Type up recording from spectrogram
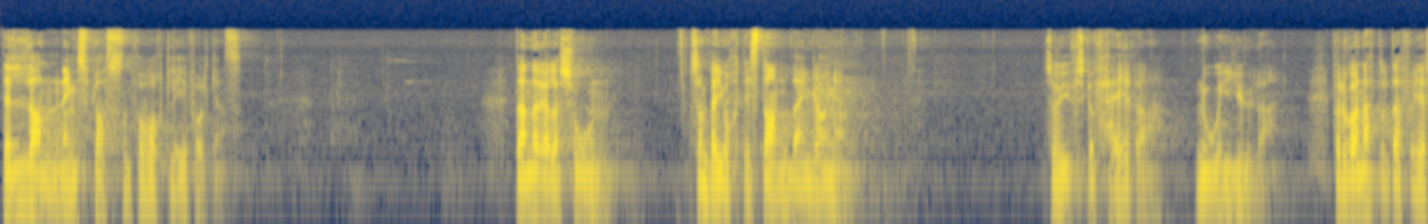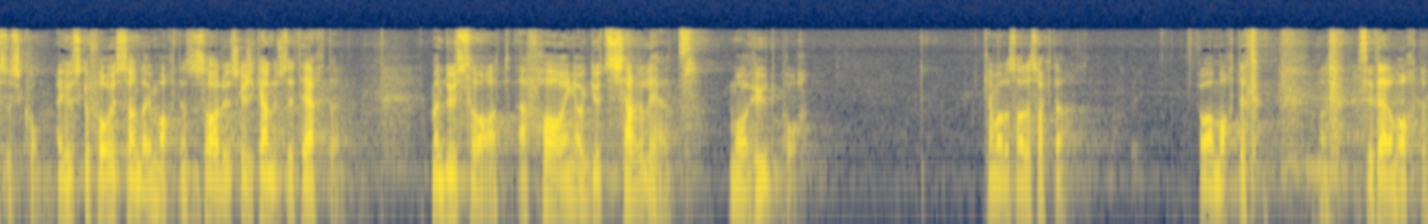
Det er landingsplassen for vårt liv, folkens. Denne relasjonen som ble gjort i stand den gangen, som vi skal feire nå i jula. For det var nettopp derfor Jesus kom. Jeg husker Forrige søndag Martin, så sa du, jeg husker ikke hvem du siterte, men du sa at erfaring av Guds kjærlighet må ha hud på. Hvem var det som hadde sagt det? Det var Martin. Han siterer Martin.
